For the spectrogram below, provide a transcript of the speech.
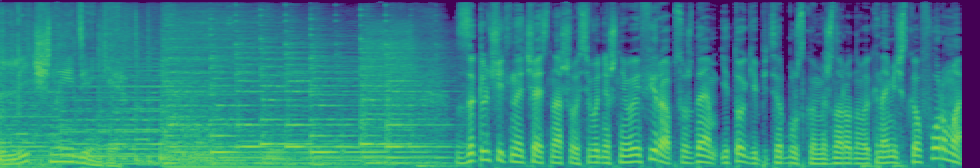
Личные деньги. Заключительная часть нашего сегодняшнего эфира. Обсуждаем итоги Петербургского международного экономического форума.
